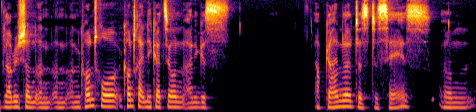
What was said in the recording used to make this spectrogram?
glaube ich, schon an, an, an Kontro, Kontraindikationen einiges abgehandelt. Das, das Says, ähm,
